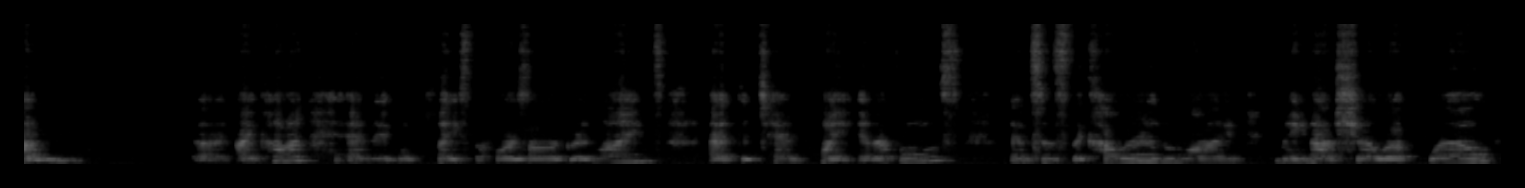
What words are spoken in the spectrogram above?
um, uh, icon and it will place the horizontal grid lines at the 10 point intervals. And since the color of the line may not show up well,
